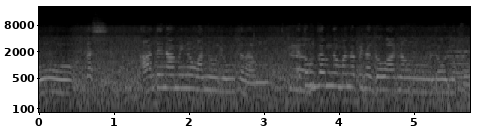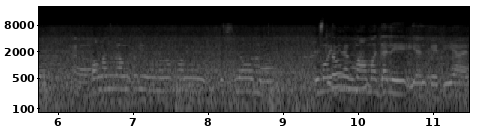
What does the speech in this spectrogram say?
Oo. Tapos, ante namin yung ano, yung tram. Itong tram naman na pinagawa ng lolo ko, pang ano lang to yung mga pang slow mo. Yung mga hindi nagmamadali, yan, pwede yan.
